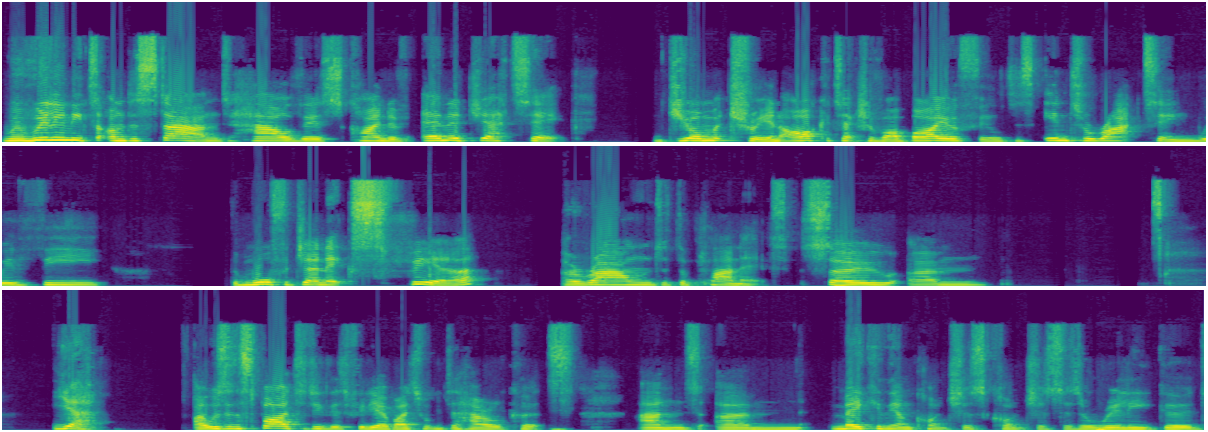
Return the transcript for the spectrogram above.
we really need to understand how this kind of energetic geometry and architecture of our biofields is interacting with the, the morphogenic sphere around the planet. So, um, yeah, I was inspired to do this video by talking to Harald Kautz, and um, making the unconscious conscious is a really good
